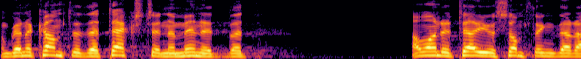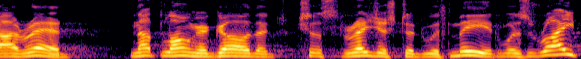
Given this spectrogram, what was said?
I'm going to come to the text in a minute, but I want to tell you something that I read not long ago that just registered with me. It was right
